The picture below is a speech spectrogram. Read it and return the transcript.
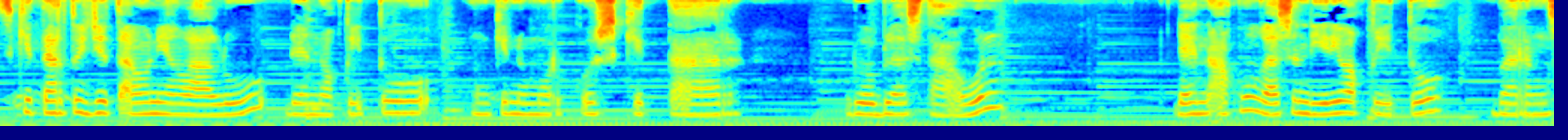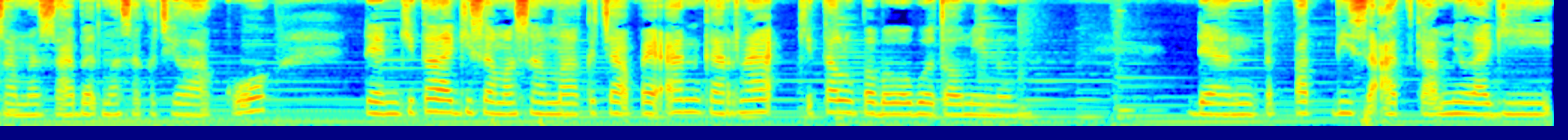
sekitar tujuh tahun yang lalu dan waktu itu mungkin umurku sekitar 12 tahun. Dan aku nggak sendiri waktu itu bareng sama sahabat masa kecil aku. Dan kita lagi sama-sama kecapean karena kita lupa bawa botol minum. Dan tepat di saat kami lagi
